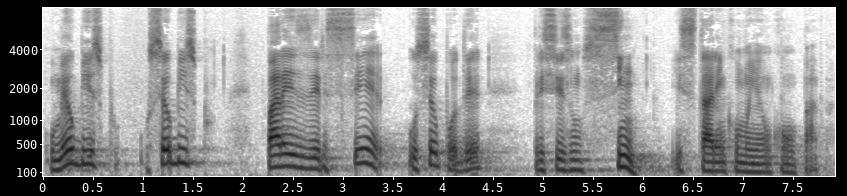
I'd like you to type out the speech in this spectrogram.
o meu bispo, o seu bispo, para exercer o seu poder, precisam sim estar em comunhão com o Papa.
